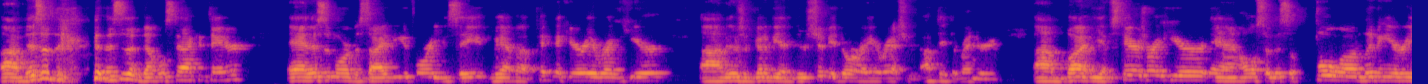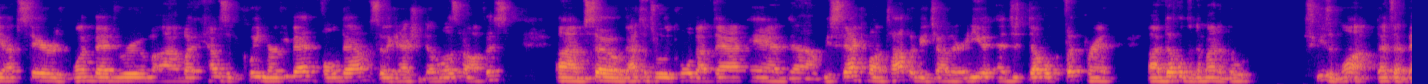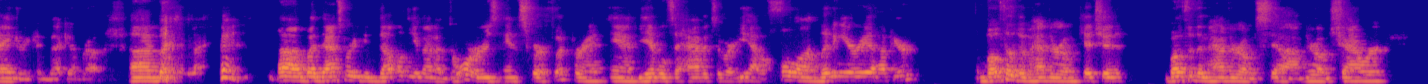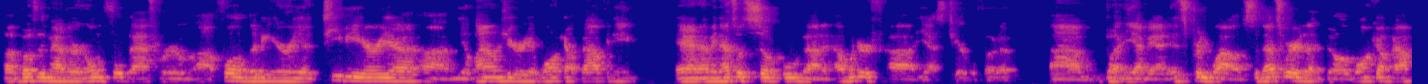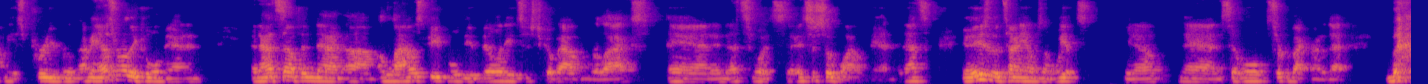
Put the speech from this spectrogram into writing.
Um, this is, this is a double stack container. And this is more of a side view for it. You can see, we have a picnic area right here. Um, there's gonna be a, there should be a door right here, actually update the rendering. Um, but you have stairs right here, and also this is a full-on living area upstairs, one bedroom, uh, but it comes with a Queen Murphy bed, fold down, so they can actually double as an office. Um, so that's what's really cool about that, and, uh, we stack them on top of each other, and you uh, just double the footprint, uh, double the amount of the, excuse me, that's that bang drink coming back up, bro. Um, but, uh, but that's where you can double the amount of doors and square footprint and be able to have it to where you have a full-on living area up here. Both of them have their own kitchen. Both of them have their own, uh, their own shower. Uh, both of them have their own full bathroom, uh, full living area, TV area, um, you know, lounge area, walkout balcony. And I mean, that's what's so cool about it. I wonder if, uh, yes, terrible photo. Um, but yeah, man, it's pretty wild. So that's where that uh, walkout balcony is pretty, I mean, that's really cool, man. And and that's something that um, allows people the ability to just go out and relax. And and that's what's it's just so wild, man. And that's you know, these are the tiny homes on wheels, you know. And so we'll circle back around to that.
